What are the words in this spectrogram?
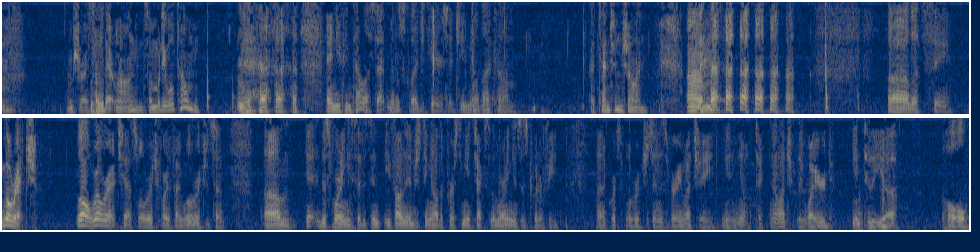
I'm sure I said mm-hmm. that wrong, and somebody will tell me. and you can tell us at middleschooleducators at gmail.com. Attention, Sean. Um, uh, let's see. Will Rich. Well, Will Rich, yes, Will Rich 45, Will Richardson. Um, this morning he said in, he found it interesting how the first thing he checks in the morning is his Twitter feed. Uh, of course, Will Richardson is very much a you know technologically wired into the uh, the whole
